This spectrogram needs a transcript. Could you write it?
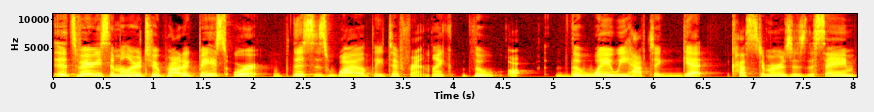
it's very similar to a product based, or this is wildly different? Like the the way we have to get customers is the same,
